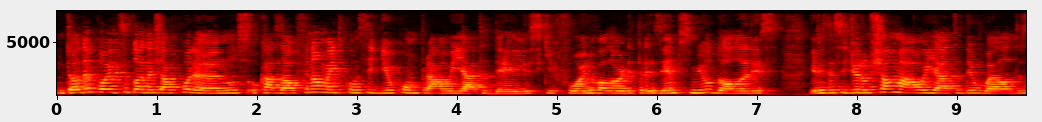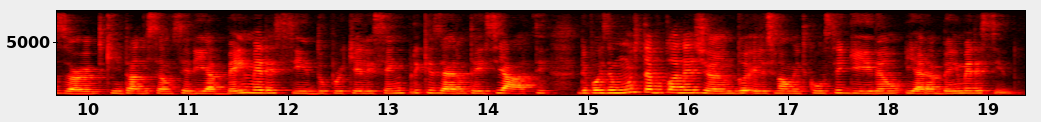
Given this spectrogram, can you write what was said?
Então, depois de se planejar por anos, o casal finalmente conseguiu comprar o iate deles, que foi no valor de 300 mil dólares. Eles decidiram chamar o iate de Well Deserved, que em tradução seria bem merecido, porque eles sempre quiseram ter esse iate. Depois de muito tempo planejando, eles finalmente conseguiram e era bem merecido.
